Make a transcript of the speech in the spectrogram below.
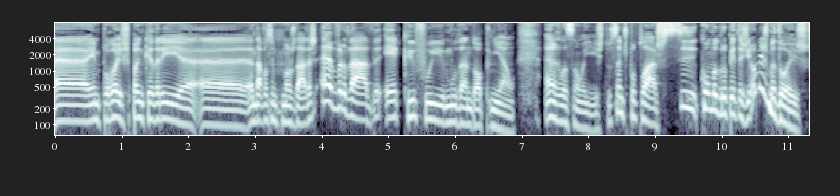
uh, empurrões, pancadaria uh, andavam sempre de mãos dadas. A verdade é que fui mudando a opinião em relação a isto. Santos Populares, se com uma grupeta gira, ou mesmo a dois,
